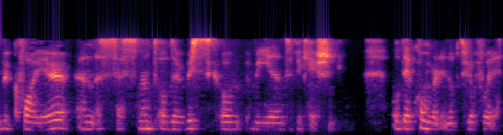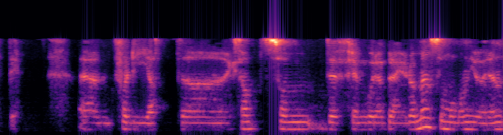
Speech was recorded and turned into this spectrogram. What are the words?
require an assessment of the risk of re-identification. Og det kommer de nok til å få rett i. Eh, fordi at Eh, sant, som det fremgår av Breierdommen, så må man gjøre en,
